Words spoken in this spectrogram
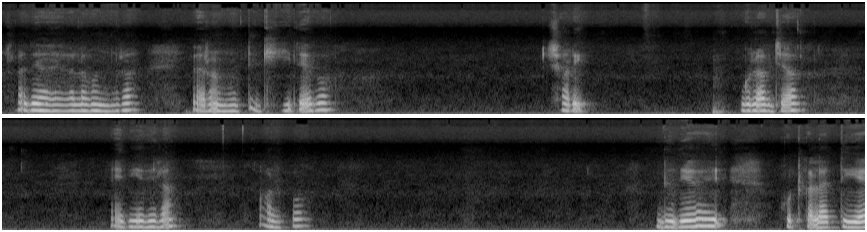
মশলা দেওয়া হয়ে গেল বন্ধুরা। এবার ওর মধ্যে ঘি দেবো। সরি, গোলাপ জল। এই দিয়ে দিলাম, অল্প। দুধে ফুড কালার দিয়ে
